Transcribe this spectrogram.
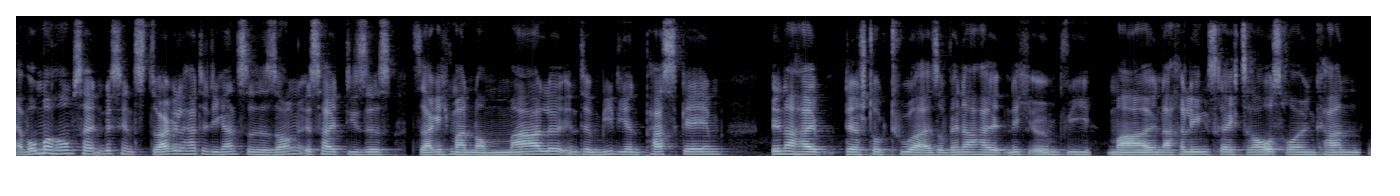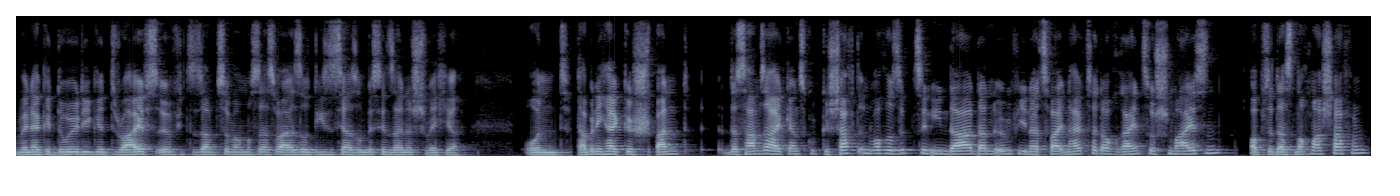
Ja, wo Mahomes halt ein bisschen Struggle hatte die ganze Saison, ist halt dieses, sage ich mal, normale Intermediate Pass Game innerhalb der Struktur. Also wenn er halt nicht irgendwie mal nach links, rechts rausrollen kann, wenn er geduldige Drives irgendwie zusammenzimmern muss, das war also dieses Jahr so ein bisschen seine Schwäche. Und da bin ich halt gespannt. Das haben sie halt ganz gut geschafft in Woche 17, ihn da dann irgendwie in der zweiten Halbzeit auch reinzuschmeißen. Ob sie das nochmal schaffen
